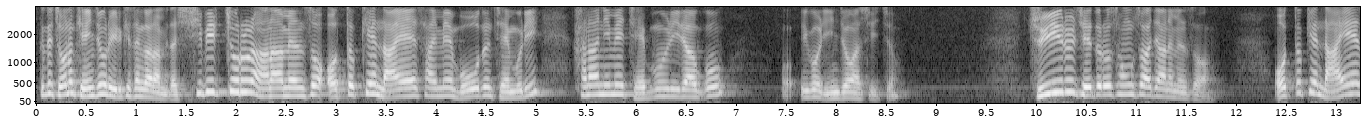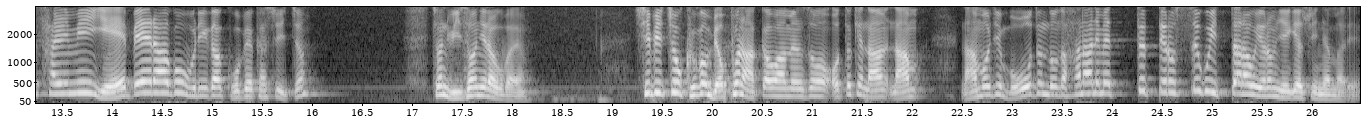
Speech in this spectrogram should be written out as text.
근데 저는 개인적으로 이렇게 생각합니다. 11조를 안 하면서 어떻게 나의 삶의 모든 재물이 하나님의 재물이라고 어, 이걸 인정할 수 있죠? 주의를 제대로 성수하지 않으면서 어떻게 나의 삶이 예배라고 우리가 고백할 수 있죠? 전 위선이라고 봐요. 12조 그거 몇 푼 아까워하면서 어떻게 나, 나, 나머지 모든 돈도 하나님의 뜻대로 쓰고 있다라고 여러분 얘기할 수 있냔 말이에요.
